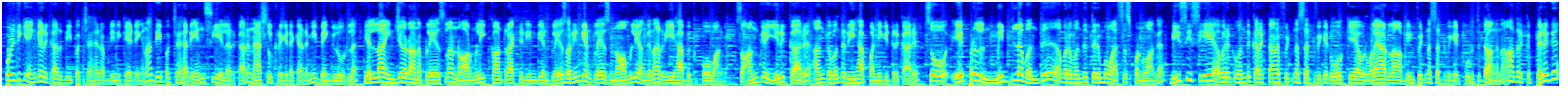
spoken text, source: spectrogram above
இப்பொழுதுக்கு எங்க இருக்காரு தீபக் சஹர் அப்படின்னு கேட்டீங்கன்னா தீபக் சஹர் என்சிஏல இருக்காரு நேஷனல் கிரிக்கெட் அகாடமி பெங்களூர்ல. எல்லா இன்ஜர்ட் ஆன பிளேயர்ஸ்லாம் நார்மலி கான்ட்ராக்டட் இந்தியன் பிளேயர்ஸ் ஒரு இந்தியன் பிளேயர்ஸ் நார்மலி அங்கதான் ரீஹாபுக்கு போவாங்க. ஸோ அங்க இருக்காரு அங்க வந்து ரீஹாப் பண்ணிக்கிட்டு இருக்காரு. ஸோ ஏப்ரல் மிட்ல வந்து அவரை வந்து திரும்பவும் அசஸ் பண்ணுவாங்க. பிசிசிஏ அவருக்கு வந்து கரெக்டான ஃபிட்னஸ் சர்டிபிகேட் ஓகே அவர் விளையாடலாம் அப்படின்னு ஃபிட்னஸ் சர்டிபிகேட் கொடுத்துட்டாங்கன்னா அதற்கு பிறகு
